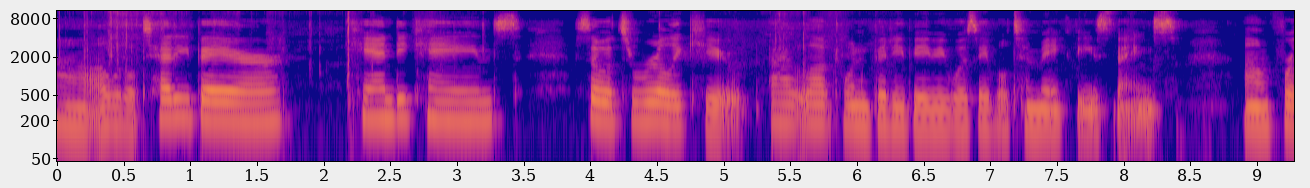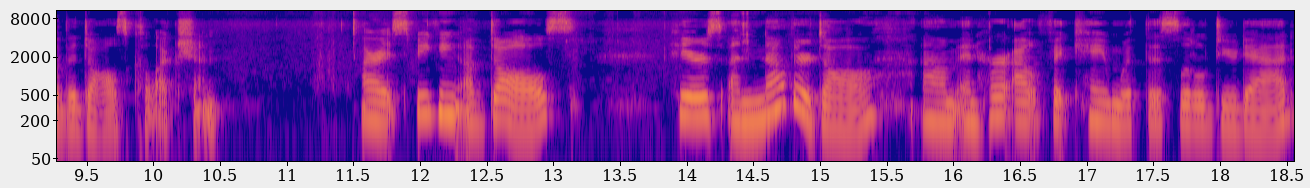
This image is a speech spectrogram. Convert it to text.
uh, a little teddy bear, candy canes. So it's really cute. I loved when Bitty Baby was able to make these things um, for the dolls collection. All right, speaking of dolls, here's another doll, um, and her outfit came with this little doodad,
